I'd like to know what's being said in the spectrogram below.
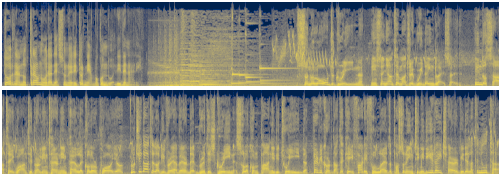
tornano tra un'ora, adesso noi ritorniamo con due di denari. Sono Lord Green, insegnante madre guida inglese. Indossate i guanti per gli interni in pelle color cuoio, lucidate la livrea verde British Green solo con panni di tweed e ricordate che i fari full LED possono intimidire i cervi della tenuta.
